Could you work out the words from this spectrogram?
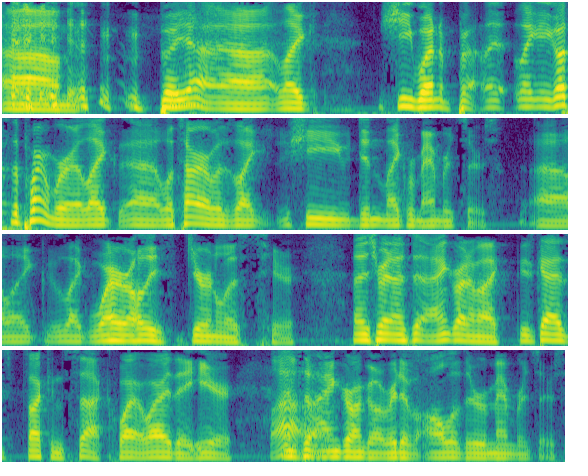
Um, but yeah, uh, like she went like it got to the point where like uh, Lotara was like she didn't like remembrancers. Uh, like like why are all these journalists here? And then she went on to Angron. I'm like these guys fucking suck. Why why are they here? And so Wow. Angron got rid of all of the remembrancers.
